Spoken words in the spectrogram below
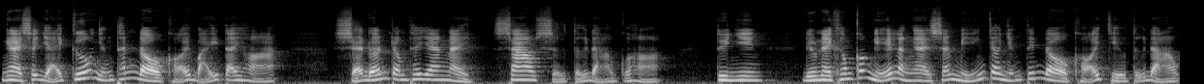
ngài sẽ giải cứu những thánh đồ khỏi bảy tai họa sẽ đến trong thế gian này sau sự tử đạo của họ tuy nhiên, điều này không có nghĩa là ngài sẽ miễn cho những tín đồ khỏi chịu tử đạo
